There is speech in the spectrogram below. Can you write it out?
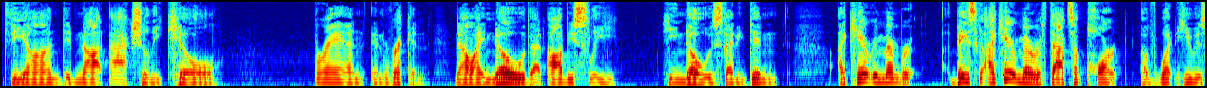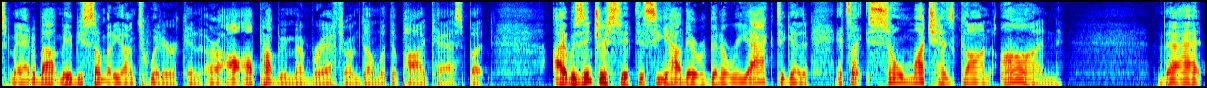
Theon did not actually kill Bran and Rickon. Now I know that obviously he knows that he didn't. I can't remember basically I can't remember if that's a part of what he was mad about. Maybe somebody on Twitter can or I'll, I'll probably remember after I'm done with the podcast, but I was interested to see how they were going to react together. It's like so much has gone on that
